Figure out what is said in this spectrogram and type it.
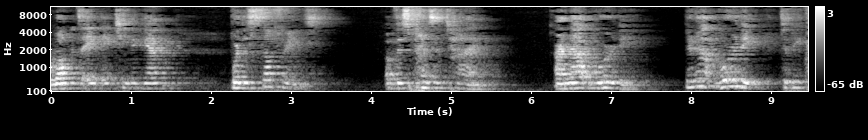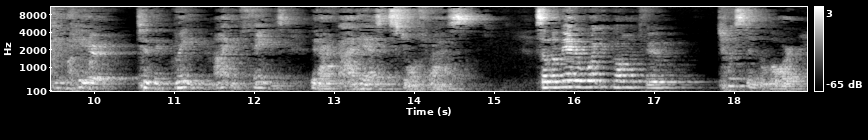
Romans 8 18 again. For the sufferings of this present time are not worthy. They're not worthy to be compared to the great and mighty things that our God has in store for us. So no matter what you're going through, trust in the Lord.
